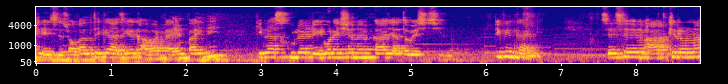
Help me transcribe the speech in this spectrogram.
খেয়েছে। সকাল থেকে আজকে খাবার টাইম পাইনি। কিনা স্কুলের ডেকোরেশনের কাজ এত বেশি ছিল। টিফিন খায়নি। শেষে ভাত খেলো না।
